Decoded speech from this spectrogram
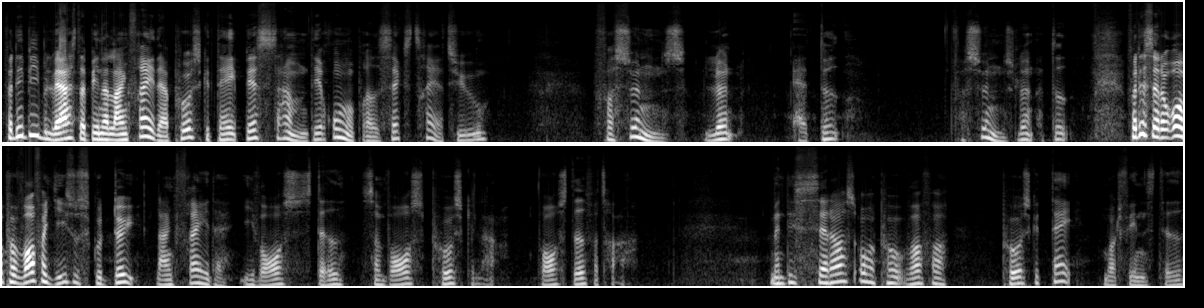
For det bibelvers, der binder langfredag og påskedag bedst sammen, det er Romerbrevet 6:23. For syndens løn er død. For syndens løn er død. For det sætter ord på, hvorfor Jesus skulle dø langfredag i vores sted, som vores påskelam, vores stedfortræder. Men det sætter også ord på, hvorfor påskedag måtte finde sted.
